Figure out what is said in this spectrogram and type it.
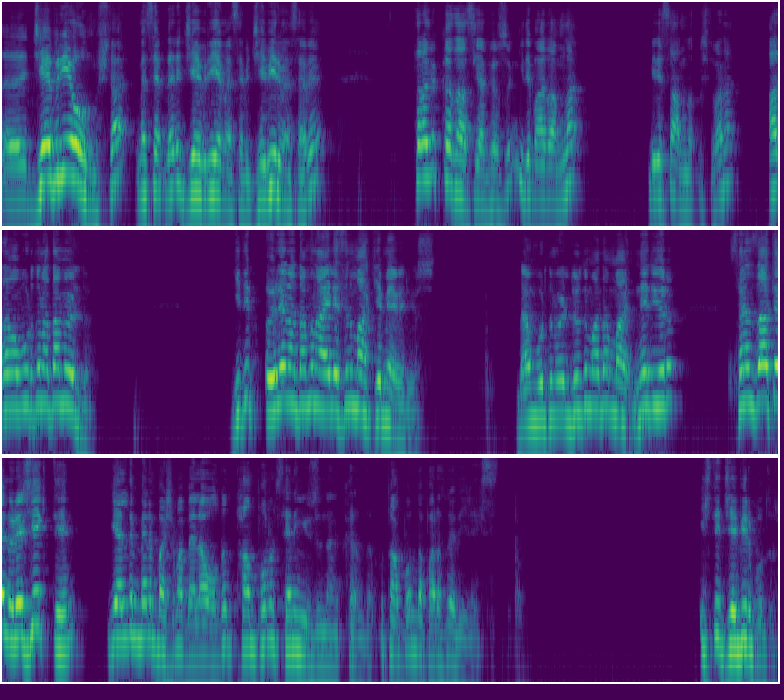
e, cebriye olmuşlar. Mezhepleri cebriye mezhebi, cebir mezhebi. Trafik kazası yapıyorsun gidip adamla birisi anlatmıştı bana. Adama vurdun adam öldü. Gidip ölen adamın ailesini mahkemeye veriyorsun. Ben vurdum öldürdüm adam ne diyorum? Sen zaten ölecektin. Geldin benim başıma bela oldun. Tamponum senin yüzünden kırıldı. Bu tamponun da parasını ödeyeceksin. İşte cebir budur.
